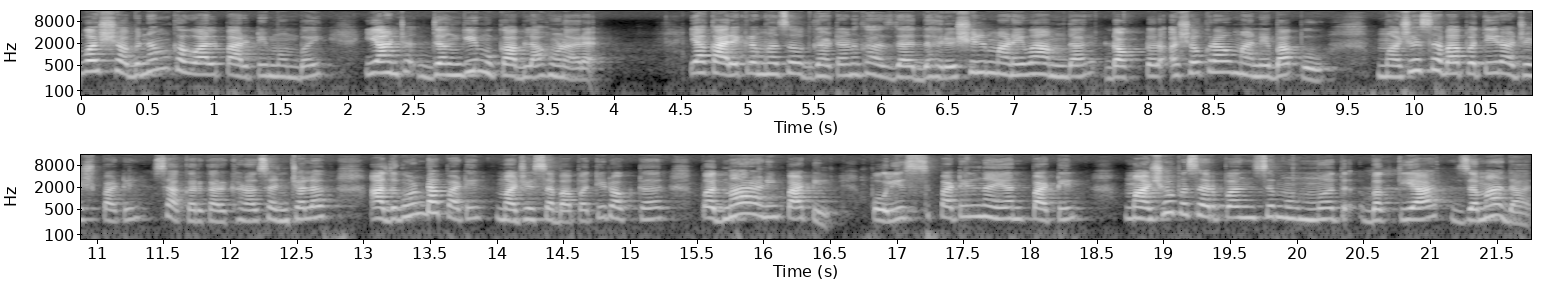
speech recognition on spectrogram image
व शबनम कव्वाल पार्टी मुंबई यांच्यात जंगी मुकाबला होणार आहे. या कार्यक्रमाचं उद्घाटन खासदार धैर्यशील माने व आमदार डॉक्टर अशोकराव माने बापू माजी सभापती राजेश पाटील साखर कारखाना संचालक आदगोंडा पाटील माजी सभापती डॉक्टर पद्माराणी पाटील पोलीस पाटील नयन पाटील माजी उपसरपंच मोहम्मद बख्तियार जमादार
